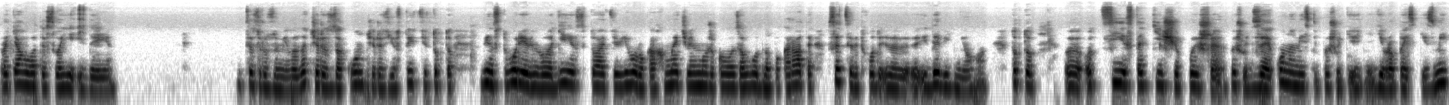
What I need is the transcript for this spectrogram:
протягувати свої ідеї. Це зрозуміло, да? через закон, через юстицію. Тобто він створює, він володіє ситуацією, в його руках меч, він може кого завгодно покарати. Все це відходить, е, іде від нього. Тобто е, оці статті, що пише, пишуть The Economist, пишуть європейські ЗМІ, е,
